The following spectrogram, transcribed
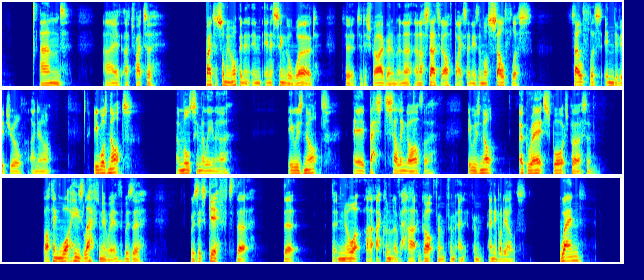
and i i tried to tried to sum him up in in, in a single word to, to describe him. And I, and I started off by saying he's the most selfless selfless individual i know he was not a multimillionaire. He was not a best selling author. He was not a great sports person. But I think what he's left me with was a was this gift that that that no I, I couldn't have had, got from from from anybody else. When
